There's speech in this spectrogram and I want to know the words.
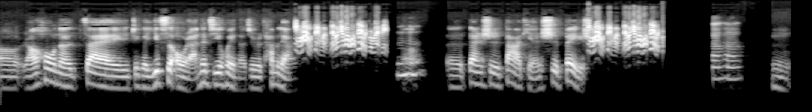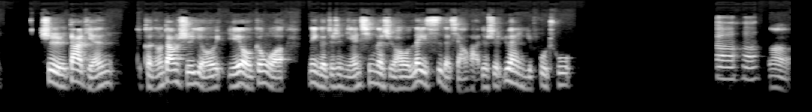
嗯，然后呢，在这个一次偶然的机会呢，就是他们俩，嗯哼，呃，但是大田是被，嗯哼，嗯，是大田，可能当时有也有跟我那个就是年轻的时候类似的想法，就是愿意付出，嗯好，嗯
